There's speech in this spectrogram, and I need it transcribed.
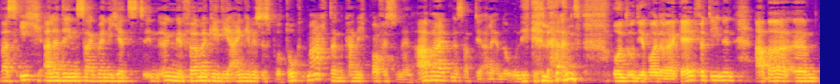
Was ich allerdings sage, wenn ich jetzt in irgendeine Firma gehe, die ein gewisses Produkt macht, dann kann ich professionell arbeiten. Das habt ihr alle an der Uni gelernt und, und ihr wollt euer Geld verdienen. Aber ähm,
